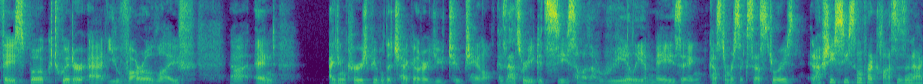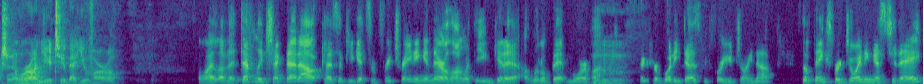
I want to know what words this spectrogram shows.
Facebook, Twitter at Uvaro Life. Uh, and I'd encourage people to check out our YouTube channel because that's where you could see some of the really amazing customer success stories and actually see some of our classes in action. And we're on YouTube at Uvaro. Oh, I love that. Definitely check that out because if you get some free training in there along with it, you can get a, a little bit more of a mm-hmm. picture of what he does before you join up. So thanks for joining us today.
